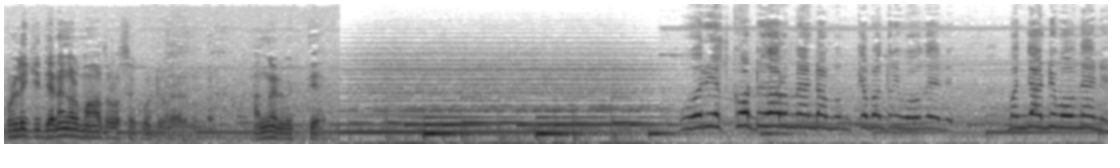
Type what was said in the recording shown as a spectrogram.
പുള്ളിക്ക് ജനങ്ങൾ മാത്രമുള്ള സെക്യൂരിറ്റി ഉണ്ടായിരുന്നു. അങ്ങനെ ഒരു വ്യക്തിയായിരുന്നു. ഒരു എസ്കോട്ടുകാരും വേണ്ട. മുഖ്യമന്ത്രി പോകുന്നതിന് മഞ്ചാണ്ടി പോകുന്നതിന്.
